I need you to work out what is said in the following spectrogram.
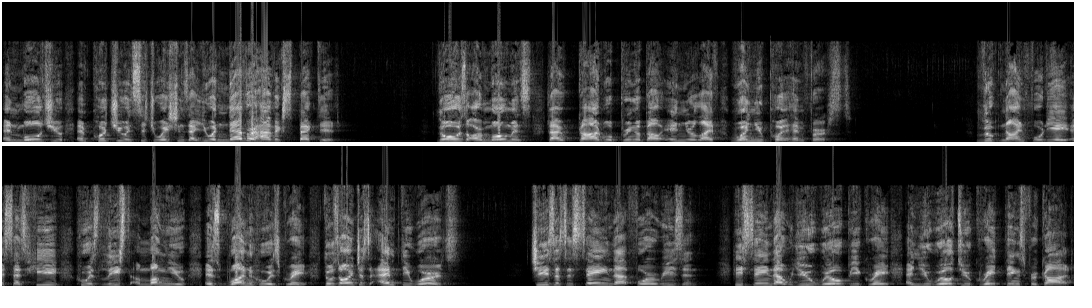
and mold you and put you in situations that you would never have expected. Those are moments that God will bring about in your life when you put Him first. Luke 9:48 it says he who is least among you is one who is great. Those aren't just empty words. Jesus is saying that for a reason. He's saying that you will be great and you will do great things for God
